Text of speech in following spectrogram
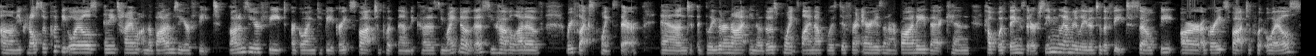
Um, you can also put the oils anytime on the bottoms of your feet. Bottoms of your feet are going to be a great spot to put them because you might know this. You have a lot of reflex points there. And believe it or not, you know, those points line up with different areas in our body that can help with things that are seemingly unrelated to the feet. So feet are a great spot to put oils.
